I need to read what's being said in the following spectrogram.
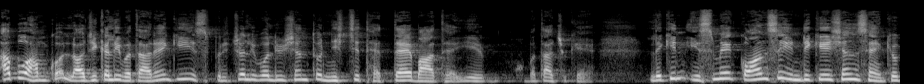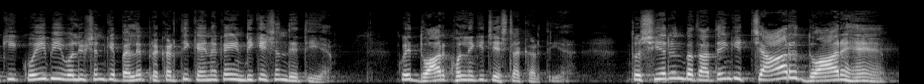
अब वो हमको लॉजिकली बता रहे हैं कि स्पिरिचुअल इवोल्यूशन तो निश्चित है, तय बात है, ये बता चुके हैं। लेकिन इसमें कौन से इंडिकेशंस हैं? क्योंकि कोई भी इवोल्यूशन के पहले प्रकृति कहीं ना कहीं इंडिकेशन देती है। कोई द्वार खोलने की चेष्टा करती है। तो शेयरविंद बताते हैं कि चार द्वार हैं।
